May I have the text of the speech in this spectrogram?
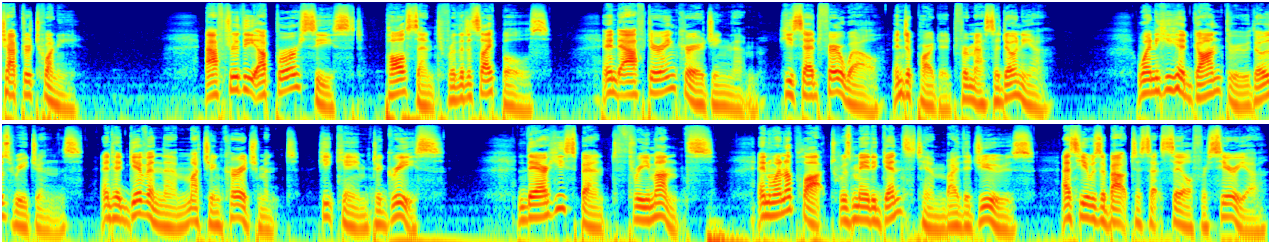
Chapter 20 After the uproar ceased, Paul sent for the disciples, and after encouraging them, he said farewell and departed for Macedonia. When he had gone through those regions, and had given them much encouragement, he came to Greece. There he spent three months, and when a plot was made against him by the Jews, as he was about to set sail for Syria,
